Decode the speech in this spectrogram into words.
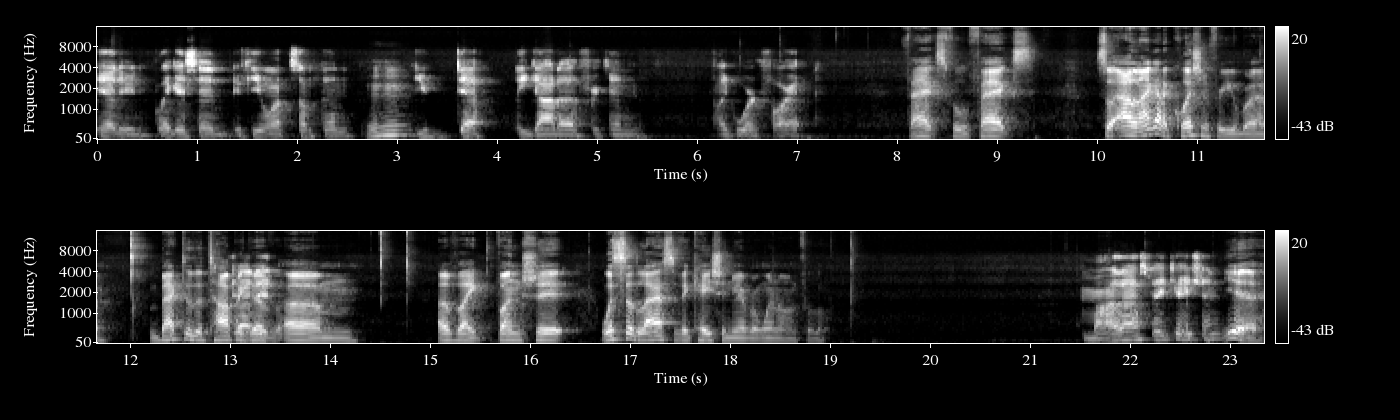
Yeah, dude. Like I said, if you want something, Mm-hmm. you definitely gotta freaking like work for it. Facts, fool, facts. So, Alan, I got a question for you, bro. Back to the topic Yeah, of dude. um, of like fun shit. What's the last vacation you ever went on, fool? My last vacation, Yeah.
